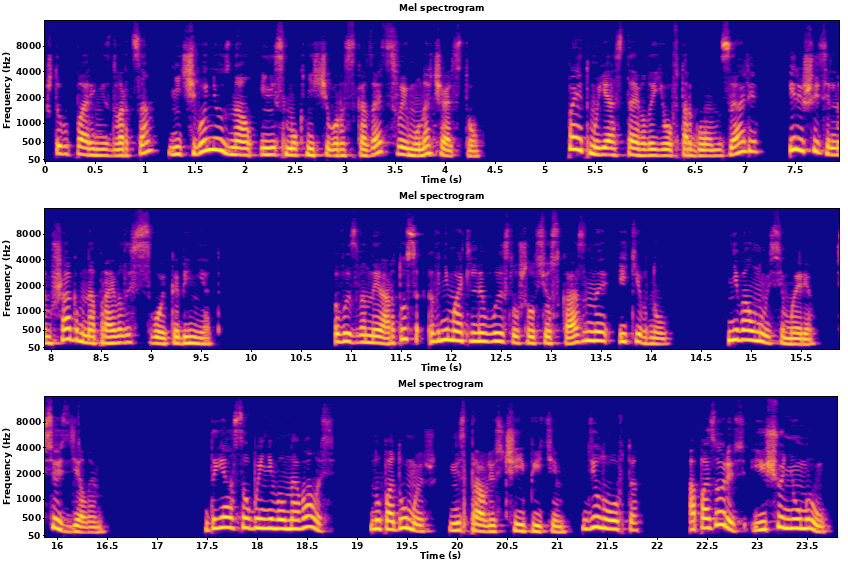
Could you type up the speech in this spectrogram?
чтобы парень из дворца ничего не узнал и не смог ничего рассказать своему начальству. Поэтому я оставила его в торговом зале и решительным шагом направилась в свой кабинет. Вызванный Артус внимательно выслушал все сказанное и кивнул. «Не волнуйся, Мэри, все сделаем». Да я особо и не волновалась. Ну, подумаешь, не справлюсь с чаепитием. Делов-то. Опозорюсь и еще не умру.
